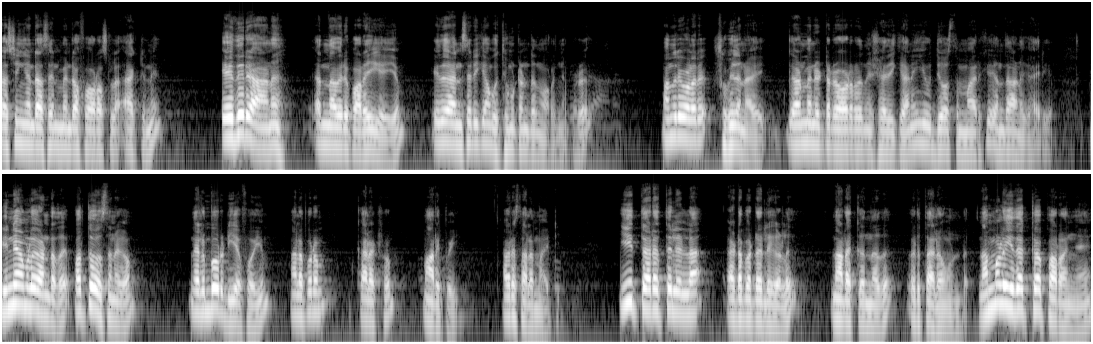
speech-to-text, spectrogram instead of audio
vesting and assignment of forest ആക്ടിന് എതിരാണ് എന്നവർ പറയുകയും ഇത് അനുസരിക്കാൻ ബുദ്ധിമുട്ടുണ്ടെന്ന് പറഞ്ഞപ്പോൾ മന്ത്രി വളരെ ക്ഷുഭിതനായി. ഗവൺമെന്റ് ഇട്ടൊരു ഓർഡർ നിഷേധിക്കാൻ ഈ ഉദ്യോഗസ്ഥന്മാർക്ക് എന്താണ് കാര്യം? പിന്നെ നമ്മൾ കണ്ടത് പത്ത് ദിവസത്തിനകം നിലമ്പൂർ ഡി എഫ് ഒയും മലപ്പുറം കലക്ടറും മാറിപ്പോയി. അവരെ സ്ഥലം മാറ്റി. ഈ തരത്തിലുള്ള ഇടപെടലുകൾ നടക്കുന്നത് ഒരു തലമുണ്ട്. നമ്മൾ ഇതൊക്കെ പറഞ്ഞ്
